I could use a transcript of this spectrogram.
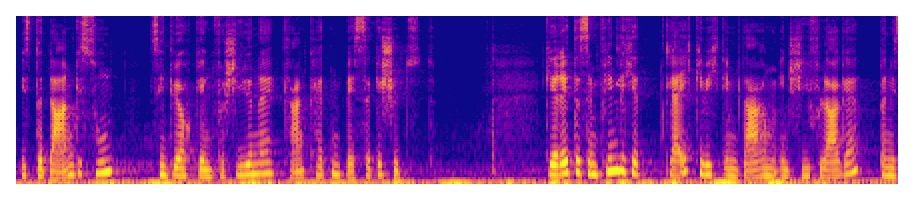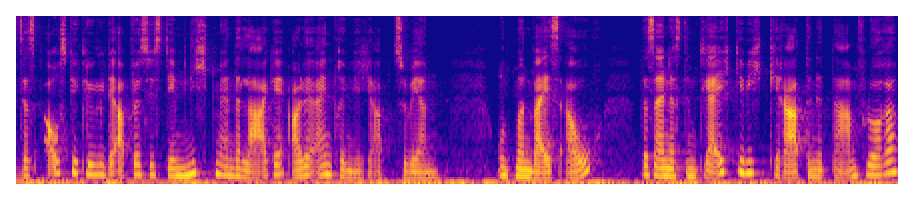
Ist der Darm gesund, sind wir auch gegen verschiedene Krankheiten besser geschützt. Gerät das empfindliche Gleichgewicht im Darm in Schieflage, dann ist das ausgeklügelte Abwehrsystem nicht mehr in der Lage, alle Eindringliche abzuwehren. Und man weiß auch, dass eine aus dem Gleichgewicht geratene Darmflora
